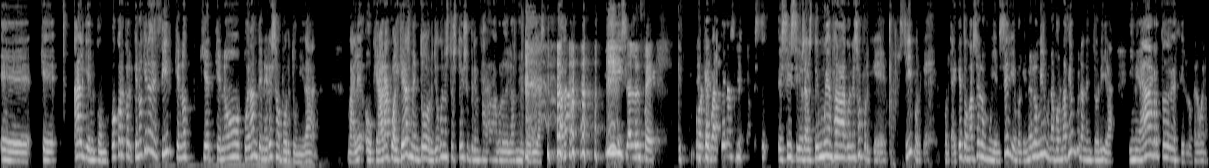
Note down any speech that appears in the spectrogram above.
eh, que alguien con poco recorrido, que no quiero decir que no, que, no puedan tener esa oportunidad, ¿vale? O que ahora cualquiera es mentor. Yo con esto estoy súper enfadada con lo de las mentorías. ya lo sé. Porque cualquiera es, sí, sí, o sea, estoy muy enfadada con eso porque, sí, porque, porque hay que tomárselo muy en serio, porque no es lo mismo una formación que una mentoría. Y me harto de decirlo, pero bueno.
